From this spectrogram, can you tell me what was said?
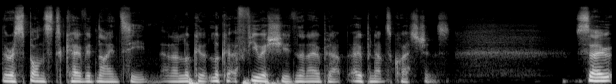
the response to COVID nineteen, and I look at look at a few issues and then open up open up to questions. So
